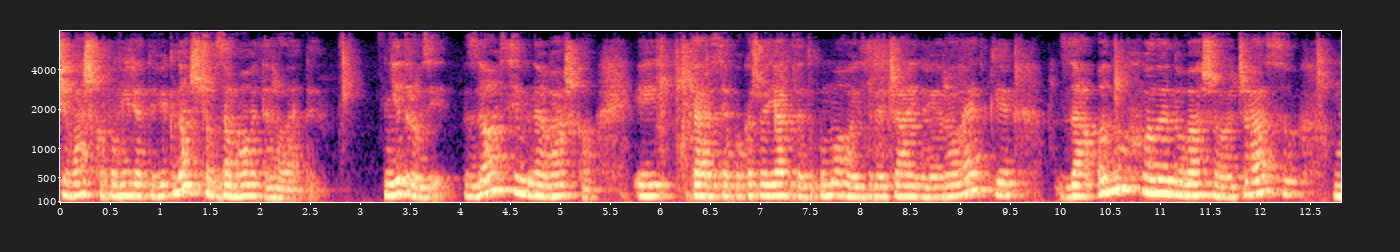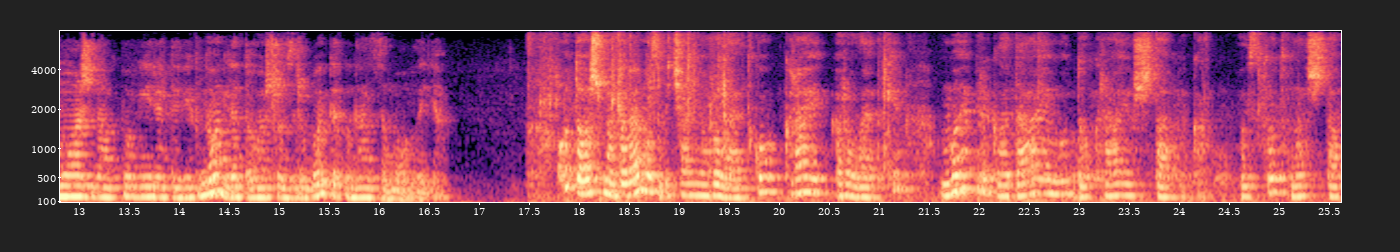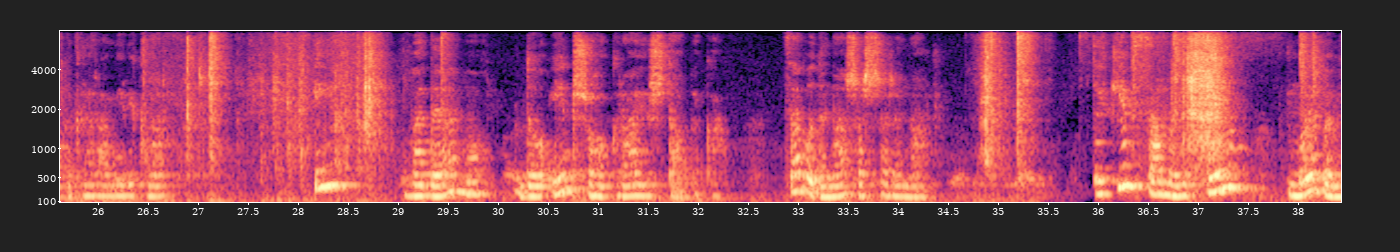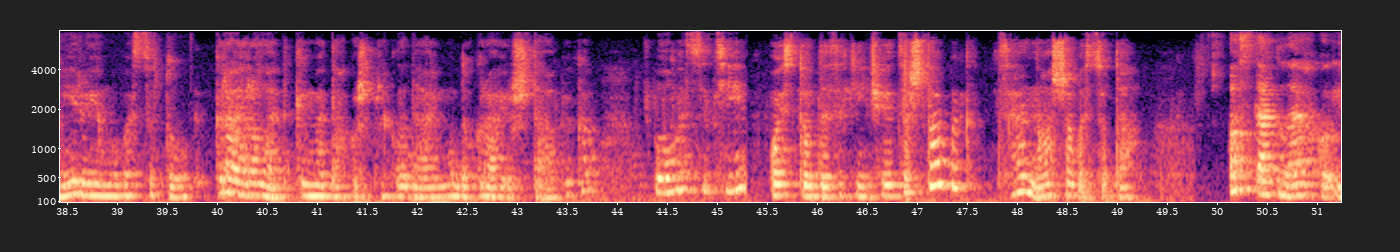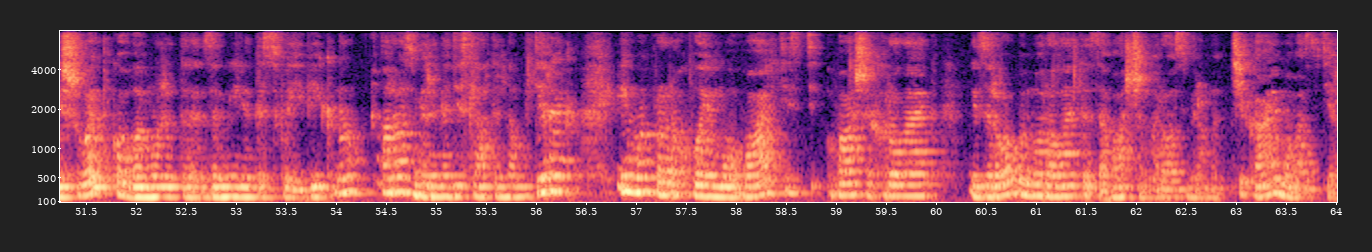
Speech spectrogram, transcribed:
Чи важко поміряти вікно, щоб замовити ролети? Ні, друзі, зовсім не важко. І зараз я покажу, як за допомогою звичайної ролетки за одну хвилину вашого часу можна поміряти вікно для того, щоб зробити у нас замовлення. Отож, ми беремо звичайну рулетку, край рулетки ми прикладаємо до краю штапика. Ось тут в нас штапик на рамі вікна. І ведемо іншого краю штапика. Це буде наша ширина. Таким самим чином ми вимірюємо висоту. Край рулетки ми також прикладаємо до краю штапика по висоті. Ось тут, де закінчується штапик, це наша висота. Ось так легко і швидко ви можете заміряти свої вікна, а розміри надіслати нам в Директ, і ми прорахуємо вартість ваших ролет і зробимо ролети за вашими розмірами. Чекаємо вас в.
